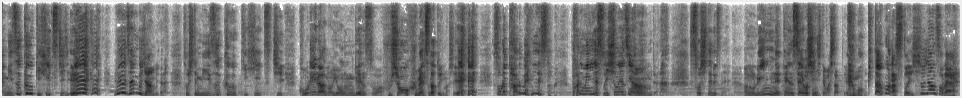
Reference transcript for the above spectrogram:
え、水、空気、火、土、えー、えー、全部じゃんみたいな。そして水、空気、火、土、これらの4元素は不詳不滅だと言いました。えー、それパルメニデスと、パルメニデスと一緒のやつやんみたいな。そしてですね、あの、輪廻転生を信じてましたって。もうピタゴラスと一緒じゃん、それ。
